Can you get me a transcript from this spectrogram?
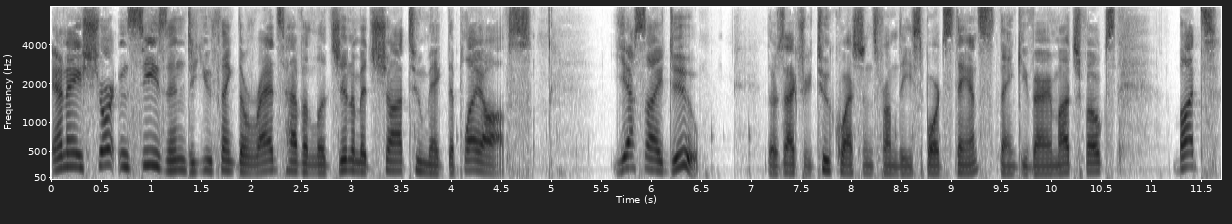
In a shortened season, do you think the Reds have a legitimate shot to make the playoffs? Yes, I do. There's actually two questions from the Sports Stance. Thank you very much, folks. But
